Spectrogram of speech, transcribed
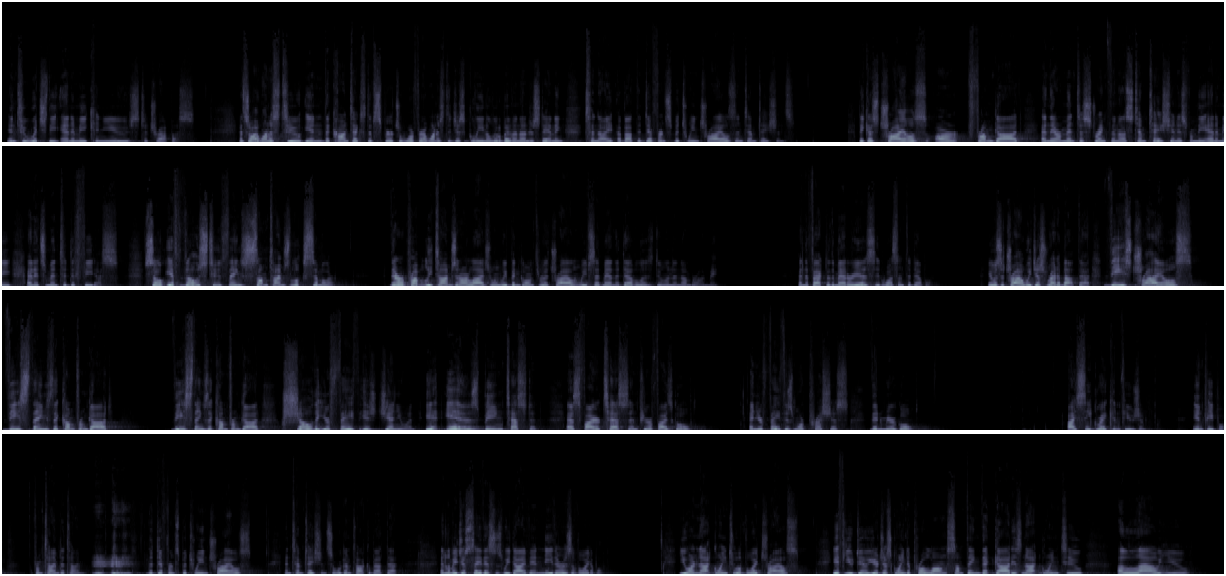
into which the enemy can use to trap us. And so I want us to, in the context of spiritual warfare, I want us to just glean a little bit of an understanding tonight about the difference between trials and temptations. Because trials are from God and they are meant to strengthen us. Temptation is from the enemy and it's meant to defeat us. So if those two things sometimes look similar, there are probably times in our lives when we've been going through a trial and we've said, Man, the devil is doing a number on me. And the fact of the matter is, it wasn't the devil. It was a trial. We just read about that. These trials, these things that come from God, these things that come from God show that your faith is genuine. It is being tested as fire tests and purifies gold. And your faith is more precious than mere gold. I see great confusion in people from time to time. the difference between trials and temptation. So we're going to talk about that. And let me just say this as we dive in neither is avoidable. You are not going to avoid trials. If you do, you're just going to prolong something that God is not going to allow you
